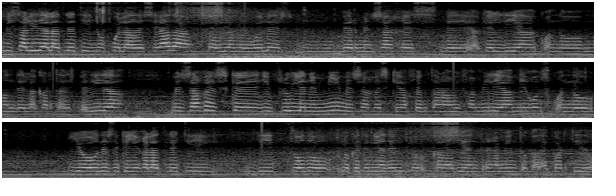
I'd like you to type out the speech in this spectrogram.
Mi salida al Atleti no fue la deseada. Todavía me duele mm, ver mensajes de aquel día cuando mandé la carta de despedida. Mensajes que influyen en mí, mensajes que afectan a mi familia, amigos, cuando yo desde que llegué al Atleti di todo lo que tenía dentro, cada día de entrenamiento, cada partido.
